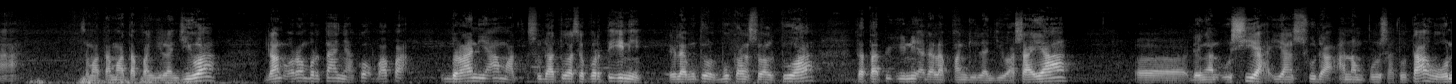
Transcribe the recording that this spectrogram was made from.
Nah, semata-mata panggilan jiwa dan orang bertanya kok bapak berani amat sudah tua seperti ini bilang betul bukan soal tua tetapi ini adalah panggilan jiwa saya eh, dengan usia yang sudah 61 tahun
